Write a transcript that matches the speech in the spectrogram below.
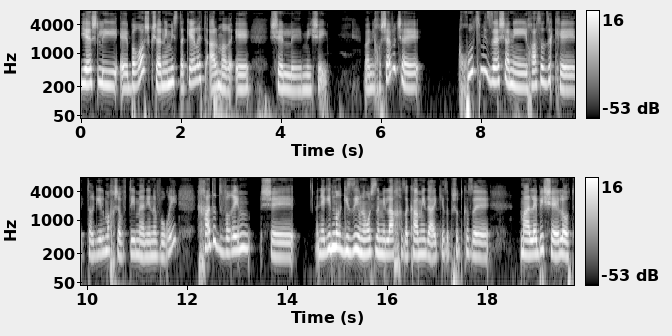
יש לי אה, בראש כשאני מסתכלת על מראה של אה, מישהי. ואני חושבת שחוץ מזה שאני יכולה לעשות את זה כתרגיל מחשבתי מעניין עבורי, אחד הדברים ש... אני אגיד מרגיזים, למרות שזו מילה חזקה מדי, כי זה פשוט כזה מעלה בי שאלות.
